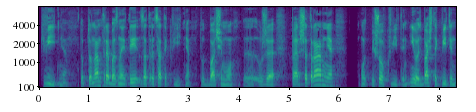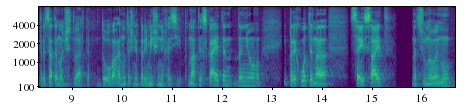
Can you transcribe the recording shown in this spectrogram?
квітня. Тобто нам треба знайти за 30 квітня. Тут бачимо е, вже 1 травня, от пішов квітень. І ось бачите, квітень 30.04. До уваги внутрішньопереміщених осіб. Натискаєте на нього і переходите на цей сайт, на цю новину,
